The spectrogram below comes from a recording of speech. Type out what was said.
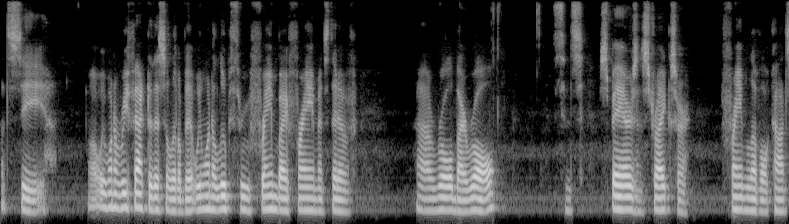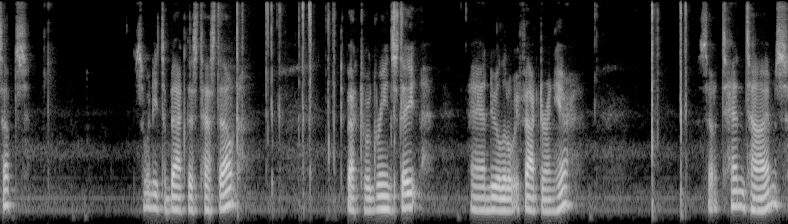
Let's see. Well, we want to refactor this a little bit. We want to loop through frame by frame instead of uh, roll by roll, since spares and strikes are frame level concepts. So we need to back this test out, get back to a green state, and do a little refactoring here. So 10 times,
